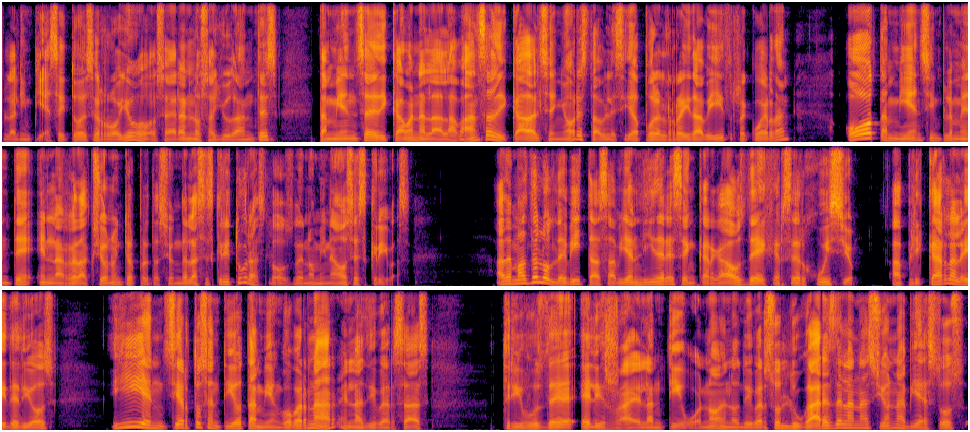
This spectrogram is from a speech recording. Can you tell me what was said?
la limpieza y todo ese rollo, o sea, eran los ayudantes. También se dedicaban a la alabanza dedicada al Señor, establecida por el rey David, ¿recuerdan? O también simplemente en la redacción o interpretación de las escrituras, los denominados escribas. Además de los levitas, habían líderes encargados de ejercer juicio, aplicar la ley de Dios y en cierto sentido también gobernar en las diversas tribus del el Israel antiguo, ¿no? En los diversos lugares de la nación había estos,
